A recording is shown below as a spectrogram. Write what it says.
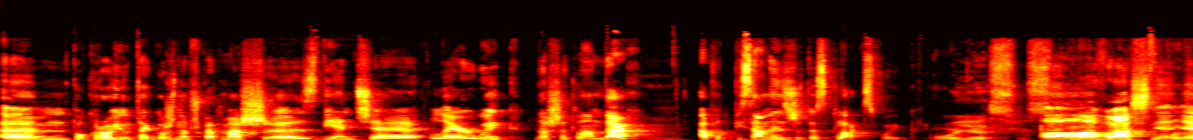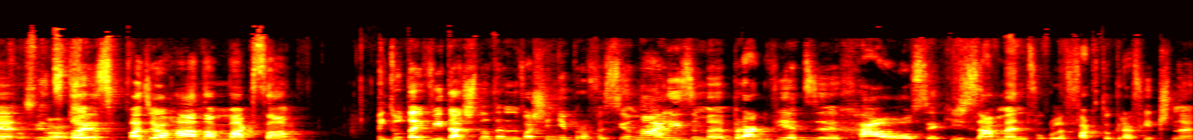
um, pokroju tego, że na przykład masz masz e, zdjęcie Lerwick na Shetlandach, a podpisane jest, że to jest Klaksvik. O Jezus. O, właśnie, nie? Więc to jest padziocha na maksa. I tutaj widać no, ten właśnie nieprofesjonalizm, brak wiedzy, chaos, jakiś zamęt w ogóle faktograficzny,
